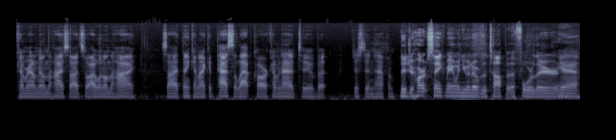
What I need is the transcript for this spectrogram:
come around me on the high side. So I went on the high side thinking I could pass the lap car coming at it too, but just didn't happen. Did your heart sink, man, when you went over the top of the four there? and- Yeah,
